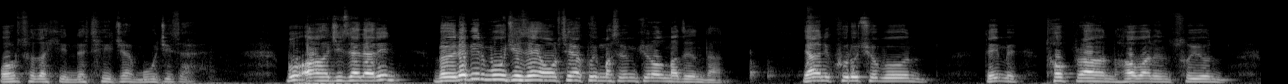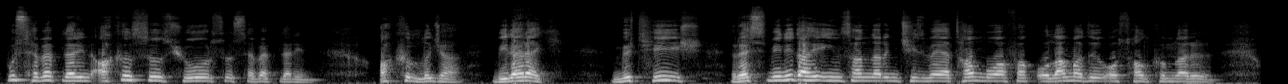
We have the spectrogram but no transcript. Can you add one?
ortadaki netice mucize. Bu acizelerin böyle bir mucize ortaya koyması mümkün olmadığından, yani kuru çubuğun, değil mi, toprağın, havanın, suyun, bu sebeplerin akılsız, şuursuz sebeplerin akıllıca, bilerek, müthiş, resmini dahi insanların çizmeye tam muvaffak olamadığı o salkımları,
